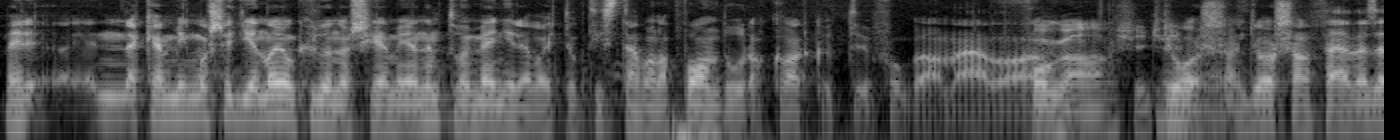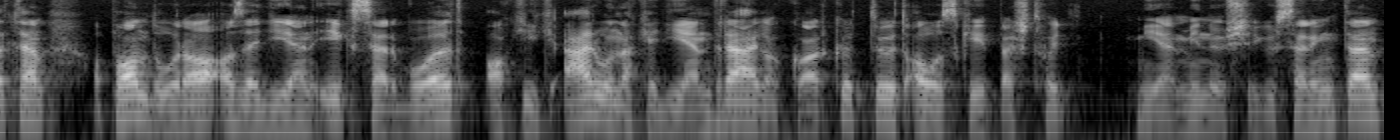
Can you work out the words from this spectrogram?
Mert nekem még most egy ilyen nagyon különös élmény, nem tudom, hogy mennyire vagytok tisztában a Pandora karkötő fogalmával. Fogalmam sincs. Gyorsan, gyorsan felvezetem. A Pandora az egy ilyen ékszerbolt, akik árulnak egy ilyen drága karkötőt, ahhoz képest, hogy milyen minőségű szerintem,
